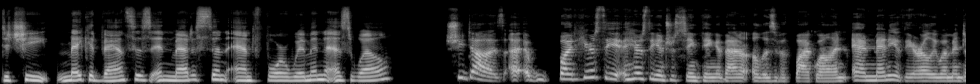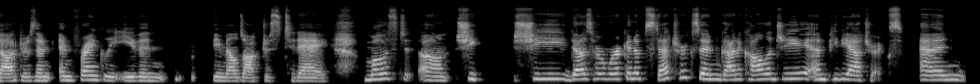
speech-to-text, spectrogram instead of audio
Did she make advances in medicine and for women as well? She does, uh, uh, but here's the here's the interesting thing about Elizabeth Blackwell and, and many of the early women doctors, and and frankly even female doctors today. Most um, she she does her work in obstetrics and gynecology and pediatrics, and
